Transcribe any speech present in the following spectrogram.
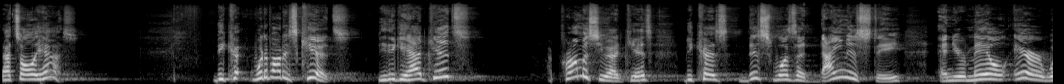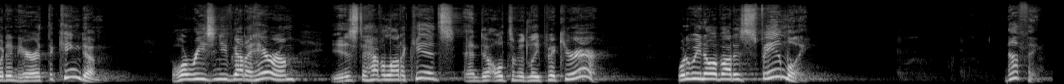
That's all he has. Because, what about his kids? Do you think he had kids? I promise you had kids because this was a dynasty and your male heir would inherit the kingdom. The whole reason you've got a harem is to have a lot of kids and to ultimately pick your heir. What do we know about his family? Nothing.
